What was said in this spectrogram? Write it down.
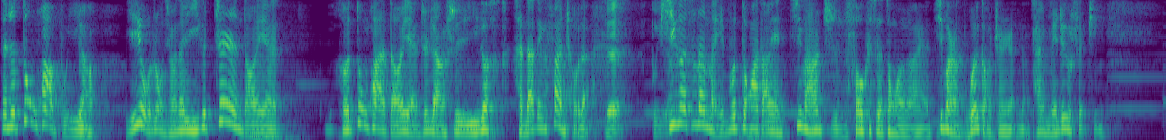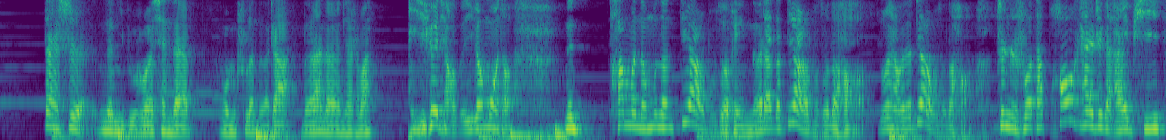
但是动画不一样，也有这种情况，但是一个真人导演和动画导演这两个是一个很大的一个范畴的。对。皮克斯的每一部动画导演基本上只 focus 在动画导演上，基本上不会搞真人的，他也没这个水平。但是，那你比如说现在我们出了哪吒，哪吒导演叫什么？一个饺子一个木头，那他们能不能第二部作品哪吒的第二部做得好，罗小黑的第二部做得好，甚至说他抛开这个 IP，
